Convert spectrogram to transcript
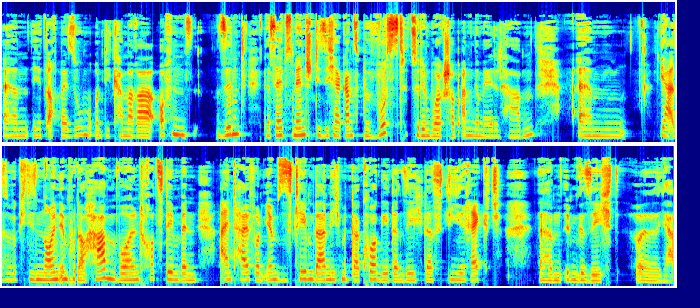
ähm, jetzt auch bei Zoom und die Kamera offen sind, dass selbst Menschen, die sich ja ganz bewusst zu dem Workshop angemeldet haben, ähm, ja, also wirklich diesen neuen Input auch haben wollen. Trotzdem, wenn ein Teil von ihrem System da nicht mit d'accord geht, dann sehe ich das direkt ähm, im Gesicht, äh, ja,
